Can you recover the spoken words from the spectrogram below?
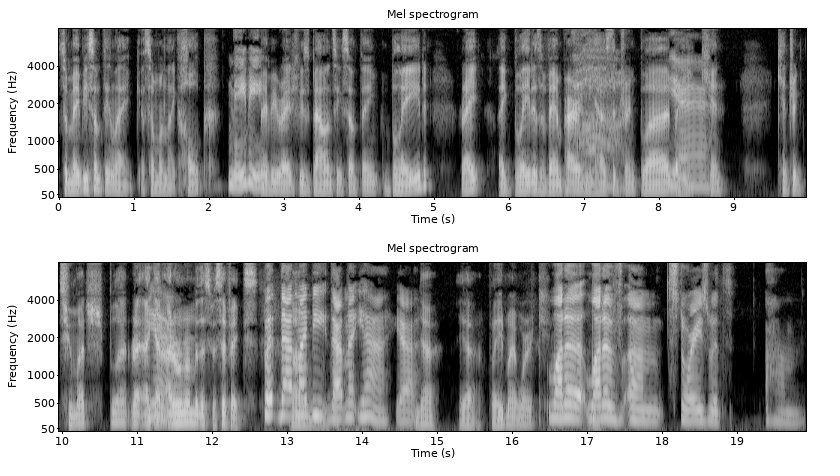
So maybe something like someone like Hulk, maybe, maybe right, who's balancing something. Blade, right? Like Blade is a vampire and he has to drink blood, Yeah. but he can't can't drink too much blood, right? I, Yeah. I don't remember the specifics. but that might be um, that might yeah yeah. Yeah, yeah. Blade might work. a lot of lot of um stories with um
